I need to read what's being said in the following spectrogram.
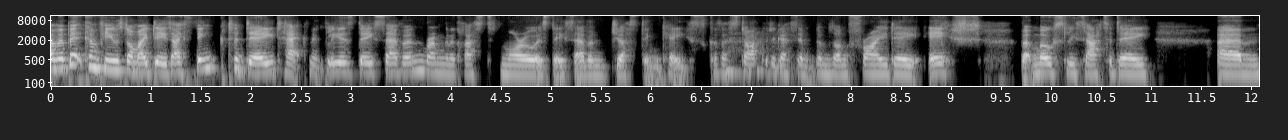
am a bit confused on my days. I think today technically is day seven, but I'm going to class tomorrow as day seven just in case because I started to get symptoms on Friday ish, but mostly Saturday. Um,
